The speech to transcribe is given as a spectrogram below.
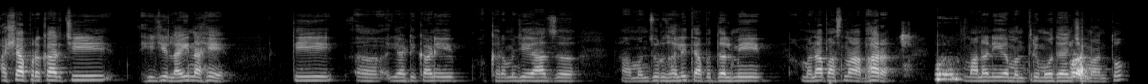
अशा प्रकारची ही जी लाईन आहे ती या ठिकाणी खरं म्हणजे आज मंजूर झाली. त्याबद्दल मी मनापासून आभार. माननीय मंत्री महोदयांचे मानतो.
